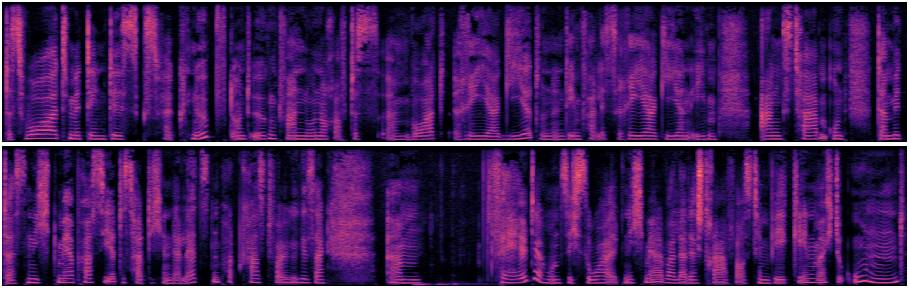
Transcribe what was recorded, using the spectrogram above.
das Wort mit den Discs verknüpft und irgendwann nur noch auf das ähm, Wort reagiert und in dem Fall ist reagieren eben Angst haben und damit das nicht mehr passiert, das hatte ich in der letzten Podcast-Folge gesagt, ähm, verhält der Hund sich so halt nicht mehr, weil er der Strafe aus dem Weg gehen möchte und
